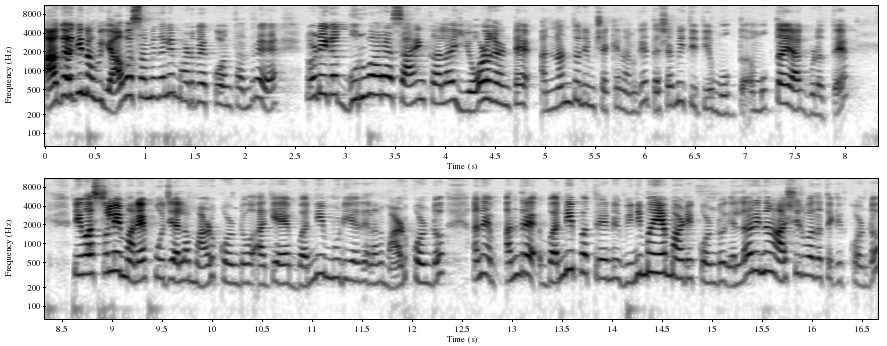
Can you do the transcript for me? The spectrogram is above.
ಹಾಗಾಗಿ ನಾವು ಯಾವ ಸಮಯದಲ್ಲಿ ಮಾಡಬೇಕು ಅಂತಂದರೆ ನೋಡಿ ಈಗ ಗುರುವಾರ ಸಾಯಂಕಾಲ ಏಳು ಗಂಟೆ ಹನ್ನೊಂದು ನಿಮಿಷಕ್ಕೆ ನಮಗೆ ದಶಮಿ ತಿಥಿ ಮುಗ್ದ ಮುಕ್ತಾಯ ಆಗಿಬಿಡುತ್ತೆ. ನೀವು ಅಷ್ಟರಲ್ಲಿ ಮನೆ ಪೂಜೆ ಎಲ್ಲ ಮಾಡಿಕೊಂಡು, ಹಾಗೆ ಬನ್ನಿ ಮುಡಿಯೋದೆಲ್ಲ ಮಾಡಿಕೊಂಡು, ಅಂದರೆ ಅಂದರೆ ಬನ್ನಿ ಪತ್ರೆಯನ್ನು ವಿನಿಮಯ ಮಾಡಿಕೊಂಡು, ಎಲ್ಲರಿಂದ ಆಶೀರ್ವಾದ ತೆಗೆದುಕೊಂಡು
